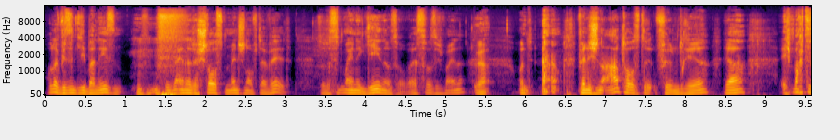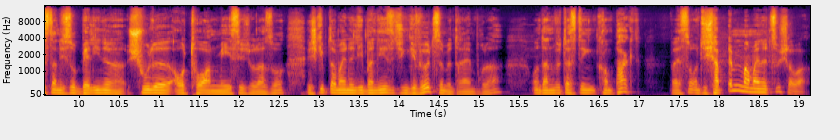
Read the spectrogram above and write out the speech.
Oder wir sind Libanesen. wir sind einer der schlauesten Menschen auf der Welt. So, das sind meine Gene, so, weißt du, was ich meine? Ja. Und wenn ich einen Arthouse-Film drehe, ja, ich mache das dann nicht so Berliner Schule autorenmäßig oder so. Ich gebe da meine libanesischen Gewürze mit rein, Bruder. Und dann wird das Ding kompakt, weißt du. Und ich habe immer meine Zuschauer.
